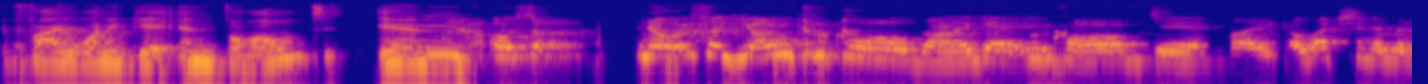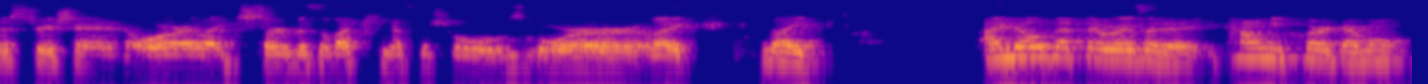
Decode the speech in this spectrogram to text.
If I want to get involved in Oh, so no, it's like young people want to get involved in like election administration or like serve as election officials or like like I know that there was a county clerk, I won't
